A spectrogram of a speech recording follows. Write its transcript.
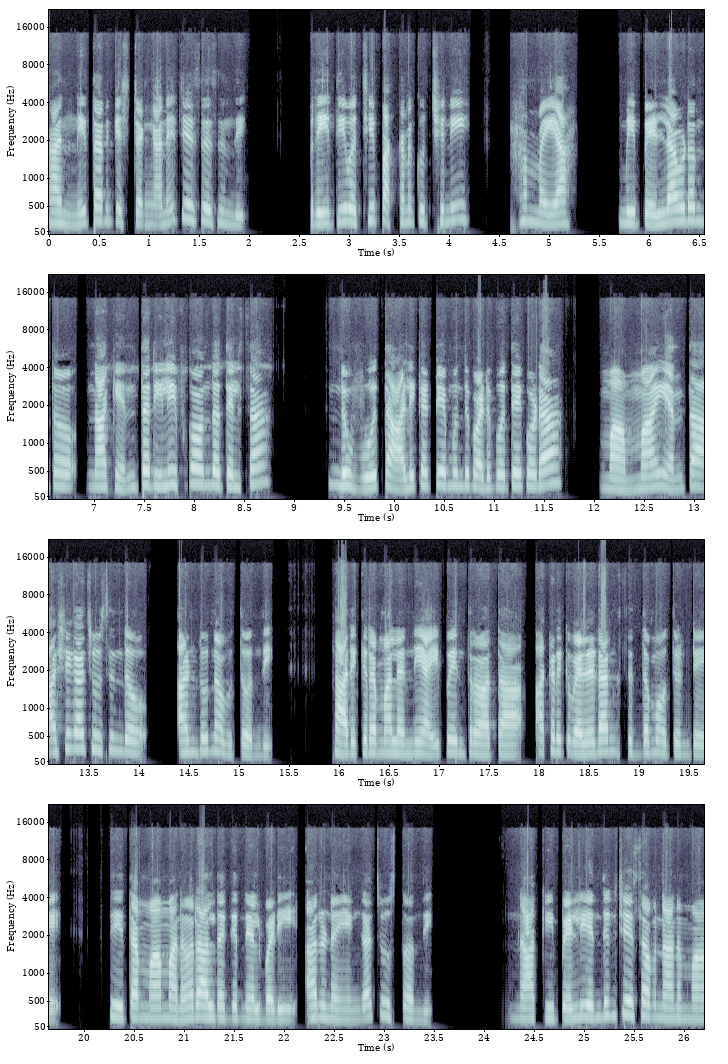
అన్నీ తనకిష్టంగానే చేసేసింది. ప్రీతి వచ్చి పక్కన కూర్చుని అమ్మయ్యా మీ పెళ్ళవడంతో నాకెంత రిలీఫ్గా ఉందో తెలుసా? నువ్వు తాళి కట్టే ముందు పడిపోతే కూడా మా అమ్మ ఎంత ఆశగా చూసిందో అంటూ నవ్వుతోంది. కార్యక్రమాలన్నీ అయిపోయిన తర్వాత అక్కడికి వెళ్ళడానికి సిద్ధమవుతుంటే సీతమ్మ మనవరాల దగ్గర నిలబడి అనునయంగా చూస్తోంది. నాకు ఈ పెళ్ళి ఎందుకు చేశావు నానమ్మా?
